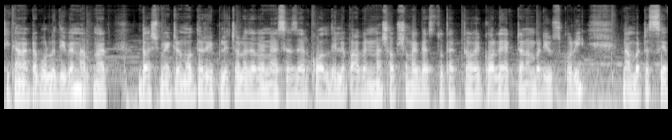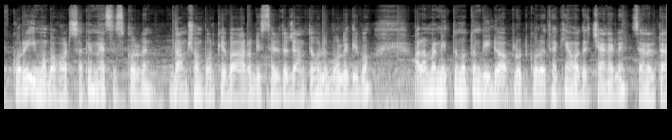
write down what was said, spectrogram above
ঠিকানাটা বলে দিবেন, আপনার দশ মিনিটের মধ্যে রিপ্লে চলে যাবে মেসেজ আর কল দিলে পাবেন না, সবসময় ব্যস্ত থাকতে হয় কলে একটা নাম্বার ইউজ করি নাম্বারটা সেভ করে ইমো বা হোয়াটসঅ্যাপে মেসেজ করবেন, দাম সম্পর্কে বা আরও বিস্তারিত জানতে হলে বলে দিব। আর আমরা নিত্য নতুন ভিডিও আপলোড করে থাকি আমাদের চ্যানেলে চ্যানেলটা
